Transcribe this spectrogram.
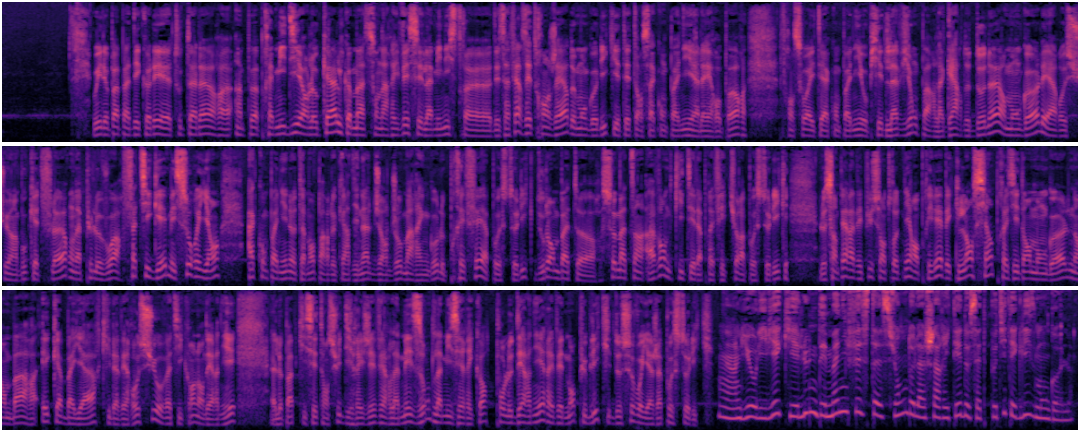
Oui, le pape a décollé tout à l'heure, euh, un peu après midi heure locale. Comme à son arrivée, c'est la ministre euh, des Affaires étrangères de Mongolie qui était en sa compagnie à l'aéroport. François a été accompagné au pied de l'avion par la garde d'honneur mongole et a reçu un bouquet de fleurs. On a pu le voir fatigué mais souriant, accompagné notamment par le cardinal Giorgio Marengo, le préfet apostolique d'Ulaanbaatar. Ce matin, avant de quitter la préfecture apostolique, le Saint-Père avait pu s'entretenir en privé avec l'ancien président mongol, Nambar Ekabayar, qu'il avait reçu au Vatican l'an dernier. Le pape qui s'est ensuite dirigé vers la Maison de la Miséricorde pour le dernier événement public de ce voyage apostolique. Un lieu, Olivier, qui est l'une des manifestations de la charité de cette petite église mongole.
